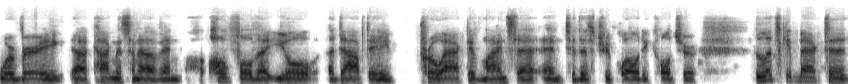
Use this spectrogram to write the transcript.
We're very uh, cognizant of and hopeful that you'll adopt a proactive mindset into this true quality culture. Let's get back to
